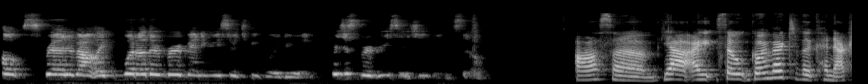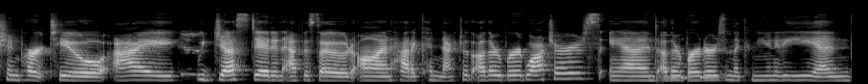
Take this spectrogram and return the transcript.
help spread about like what other bird banding research people are doing, or just bird research even. So Awesome. Yeah, I so going back to the connection part too, I we just did an episode on how to connect with other bird watchers and other oh, birders in the community and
